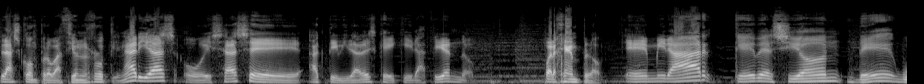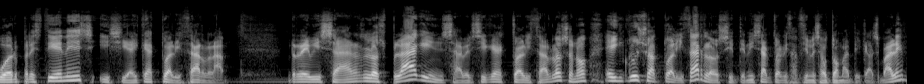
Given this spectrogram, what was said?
las comprobaciones rutinarias o esas eh, actividades que hay que ir haciendo. Por ejemplo, eh, mirar qué versión de WordPress tienes y si hay que actualizarla. Revisar los plugins, a ver si hay que actualizarlos o no, e incluso actualizarlos si tenéis actualizaciones automáticas, ¿vale?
